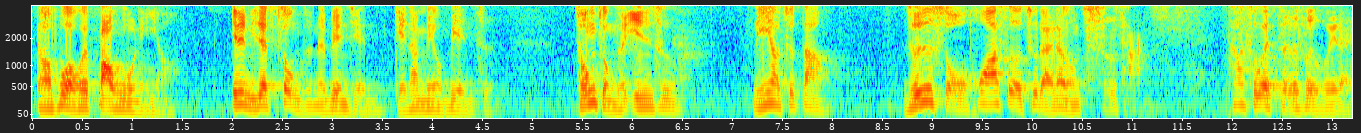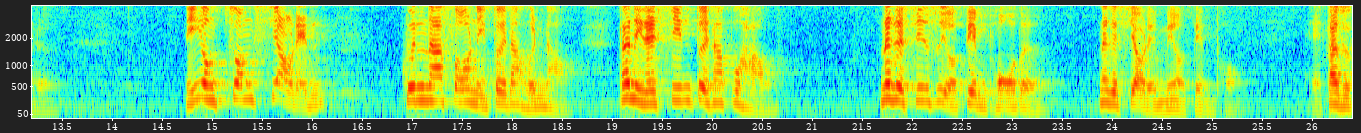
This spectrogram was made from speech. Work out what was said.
搞不好会报复你哦，因为你在众人的面前给他没有面子，种种的因素，你要知道。人所发射出来那种磁场，它是会折射回来的。你用装笑脸跟他说你对他很好，但你的心对他不好，那个心是有电波的，那个笑脸没有电波。哎，但是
